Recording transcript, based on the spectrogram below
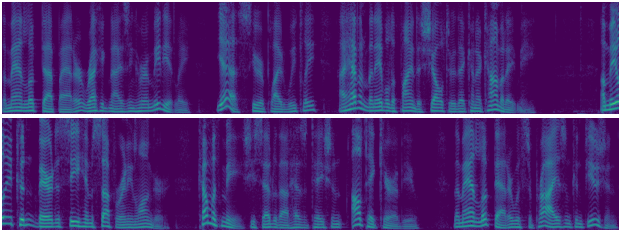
The man looked up at her, recognizing her immediately. Yes, he replied weakly. I haven't been able to find a shelter that can accommodate me. Amelia couldn't bear to see him suffer any longer. Come with me, she said without hesitation. I'll take care of you. The man looked at her with surprise and confusion.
